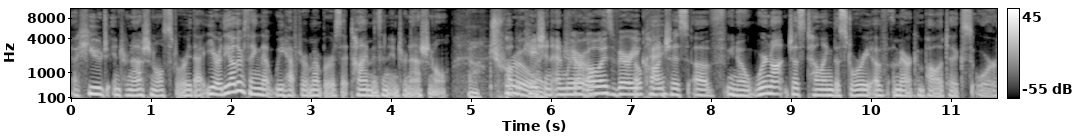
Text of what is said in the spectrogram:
a huge international story that year. The other thing that we have to remember is that Time is an international publication, and we are always very Okay. conscious of you know we're not just telling the story of American politics or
